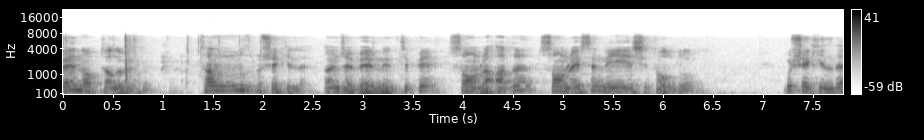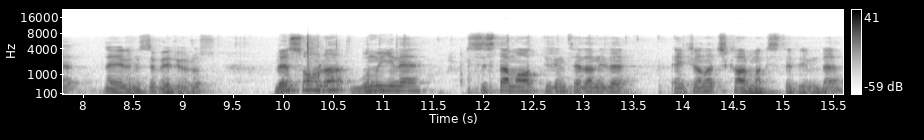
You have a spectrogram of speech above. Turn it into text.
ve noktalı virgül. Tanımımız bu şekilde. Önce verinin tipi, sonra adı, sonra ise neye eşit olduğu. Bu şekilde değerimizi veriyoruz. Ve sonra bunu yine sistem out println ile ekrana çıkarmak istediğimde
